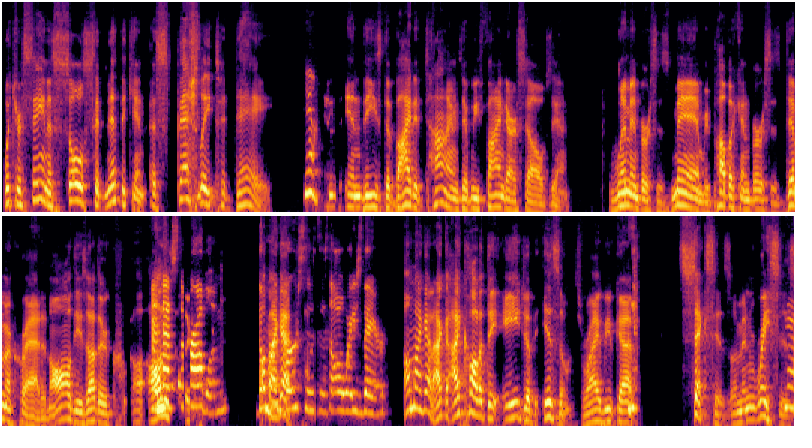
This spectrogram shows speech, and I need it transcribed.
what you're saying is so significant, especially today. Yeah. In, in these divided times that we find ourselves in women versus men, Republican versus Democrat, and all these other. Uh, all and that's the problem. The oh my God. versus is always there. Oh my God. I, I call it the age of isms, right? We've got sexism and racism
